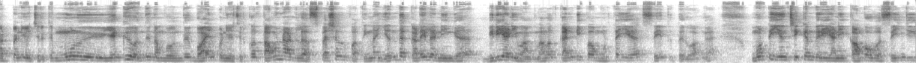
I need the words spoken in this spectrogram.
கட் பண்ணி வச்சிருக்கேன். மூணு எக்கு வந்து நம்ம வந்து பாயில் பண்ணி வச்சிருக்கோம். தமிழ்நாட்டில் ஸ்பெஷல் பாத்தீங்கன்னா எந்த கடையில நீங்க பிரியாணி வாங்கினாலும் கண்டிப்பா முட்டையை சேர்த்து தருவாங்க. முட்டையும் சிக்கன் பிரியாணி காம்போவை செஞ்சு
